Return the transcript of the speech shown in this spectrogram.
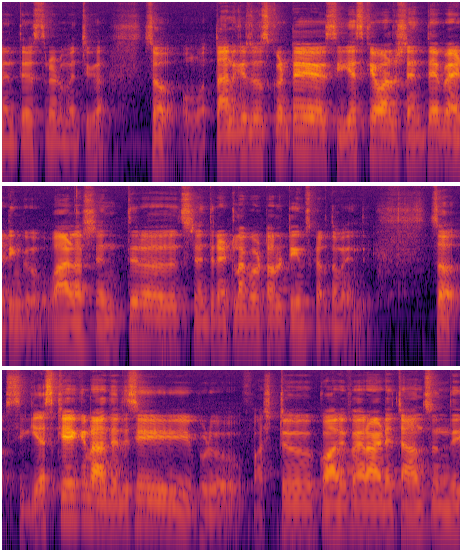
length వేస్తున్నాడు మంచిగా. సో మొత్తానికి చూసుకుంటే సిఎస్కే వాళ్ళ స్ట్రెంతే బ్యాటింగ్ వాళ్ళ స్ట్రెంత్ స్ట్రెంత్ని ఎట్లా కొట్టాలో టీమ్స్కి అర్థమైంది. సో సిఎస్కేకి నాకు తెలిసి ఇప్పుడు ఫస్ట్ క్వాలిఫైర్ ఆడే ఛాన్స్ ఉంది.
